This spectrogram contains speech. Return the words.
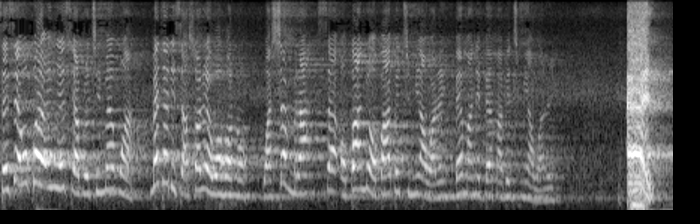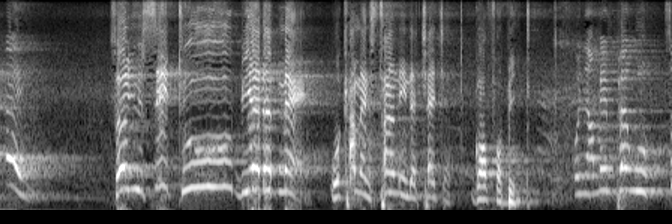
sɛsɛ wokɔ enye esi aburokyinma mu a methodist asɔre a ɛwɔ hɔ no wahyɛ mmara sɛ ɔbaa ne ɔbaa bɛtumi aware. Bɛrima ne bɛrima bɛtumi aware. Hey! hey! So you see, two bearded men will come and stand in the church. God forbid. Onyame mpangu sɛ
